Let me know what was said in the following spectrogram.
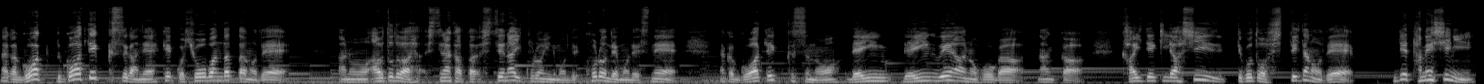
なんかゴアゴアテックスがね、結構評判だったので、あのアウトドアしてなかったしてない頃にもで頃でもですねなんかゴアテックスのレインレインウェアの方がなんか快適らしいってことを知っていたのでで試しに、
